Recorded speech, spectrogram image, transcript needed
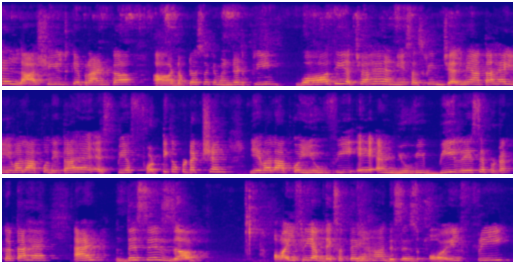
है ला शील्ड के ब्रांड का डॉक्टर्स रिकमेंडेड क्रीम बहुत ही अच्छा है एंड ये सनस्क्रीन जेल में आता है, ये वाला आपको देता है एस पी एफ़ फोर्टी का प्रोटेक्शन ये वाला आपको UV A and UV B ray से प्रोटेक्ट करता है and this is oil free आप देख सकते हैं यहाँ दिस इज़ ऑयल फ्री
